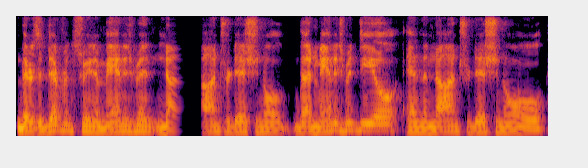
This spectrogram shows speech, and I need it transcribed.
there's a difference between a management non-traditional the management deal and the non-traditional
